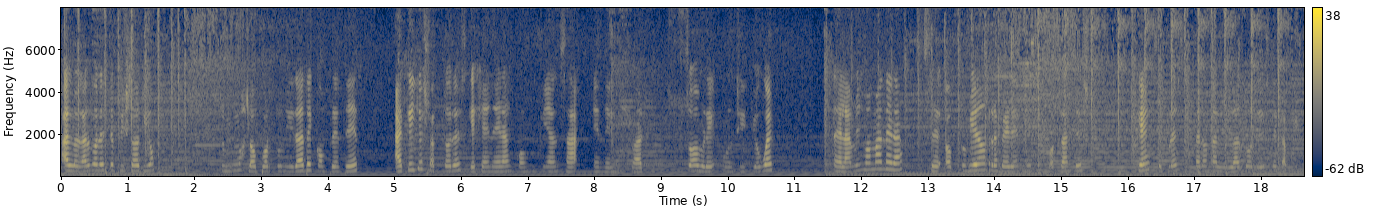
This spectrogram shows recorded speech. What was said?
A lo largo de este episodio, tuvimos la oportunidad de comprender aquellos factores que generan confianza en el usuario sobre un sitio web. De la misma manera, se obtuvieron referencias importantes que se presentaron a lo largo de este capítulo.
